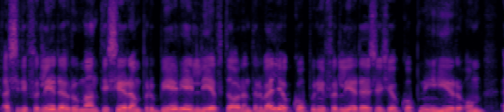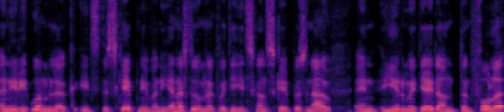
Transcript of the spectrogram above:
as jy die verlede romantiseer dan probeer jy leef daarin terwyl jou kop in die verlede is, is jou kop nie hier om in hierdie oomblik iets te skep nie, want die enigste oomblik wat jy iets kan skep is nou. En hier moet jy dan ten volle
